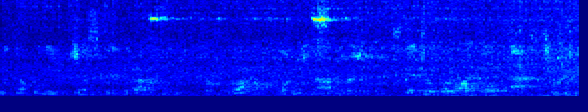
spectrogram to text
the company Justin Rahu from the Lamina resident. Scheduled arrival at 3.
